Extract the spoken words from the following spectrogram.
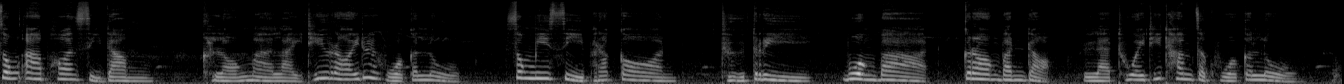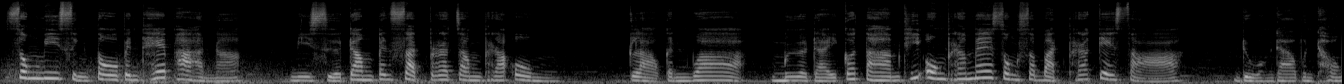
ทรงอาพรสีดำ คล้องมาลัยที่ร้อยด้วยหัวกะโหลก ทรงมีสี่พระกร ถือตรี บวงบาท กรองบันดอก และถ้วยที่ทำจากหัวกะโหลก ทรงมีสิงโตเป็นเทพพาหนะ มีเสือดำเป็นสัตว์ประจำพระองค์ กล่าวกันว่า เมื่อใดก็ตามที่องค์พระแม่ทรงสะบัดพระเกศา ดวงดาวบนท้อง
